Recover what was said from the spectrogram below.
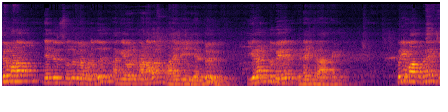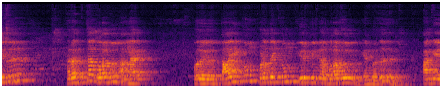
திருமணம் என்று சொல்லுகிற பொழுது அங்கே ஒரு கணவன் மனைவி என்று இரண்டு பேர் இணைகிறார்கள். பிரியமானவர்களே இது இரத்த உறவு அல்ல. ஒரு தாய்க்கும் குழந்தைக்கும் இருக்கின்ற உறவு என்பது அங்கே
